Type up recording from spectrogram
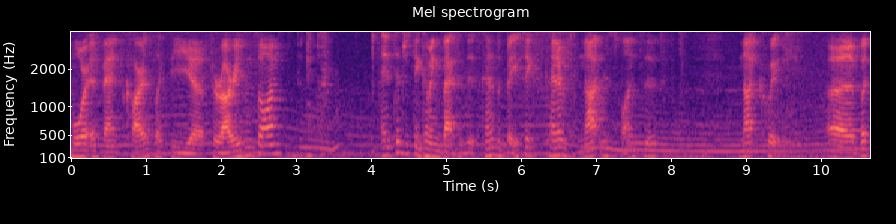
more advanced cars, like the uh, Ferraris and so on, and it's interesting coming back to this. Kind of the basics, kind of not responsive, not quick, uh, but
